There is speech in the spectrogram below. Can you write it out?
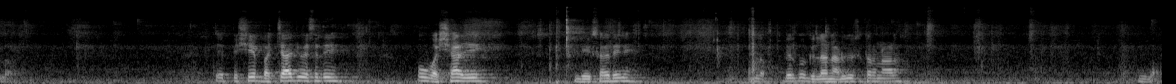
ਲਓ। ਤੇ ਪਿਛੇ ਬੱਚਾ ਜੋ ਇਸ ਦੇ, ਉਹ ਵਛਾ ਜੇ, ਦੇਖ ਸਕਦੇ ਜੀ। ਲਓ, ਬਿਲਕੁਲ ਗਿੱਲਾ ਨਾੜੂ ਇਸ ਤਰ੍ਹਾਂ ਨਾਲ। ਲਓ।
